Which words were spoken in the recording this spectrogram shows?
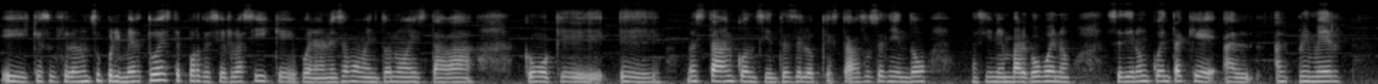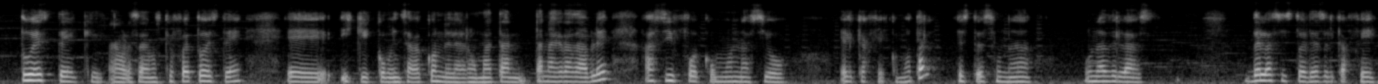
y que sufrieron su primer tueste, por decirlo así, que bueno, en ese momento no estaba como que eh, no estaban conscientes de lo que estaba sucediendo. Sin embargo, bueno, se dieron cuenta que al, primer tueste, que ahora sabemos que fue tueste, eh, y que comenzaba con el aroma tan, tan agradable, así fue como nació el café como tal. Esta es una, una de, las, de las historias del café.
